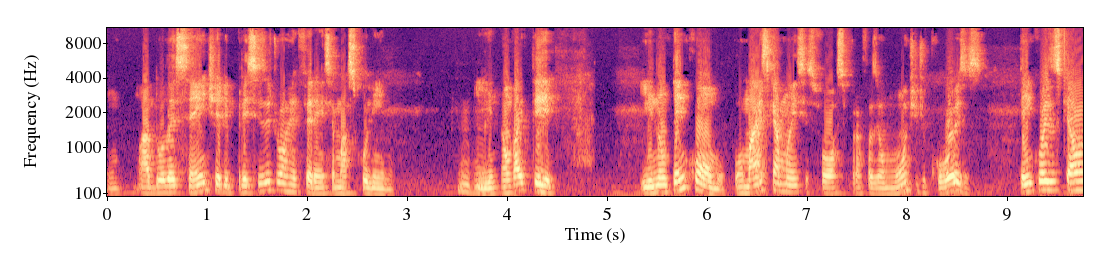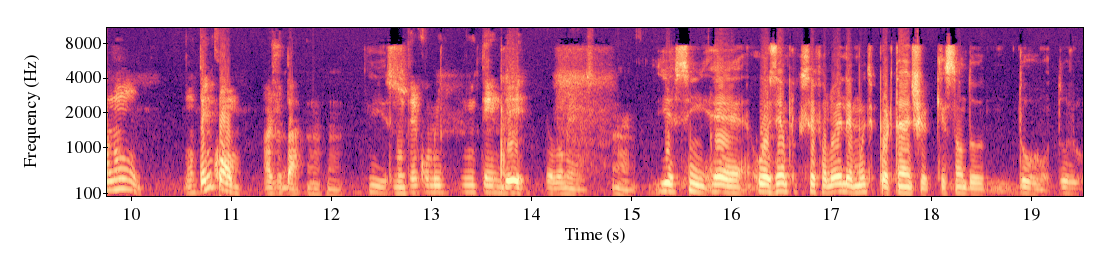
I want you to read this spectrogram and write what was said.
um adolescente, ele precisa de uma referência masculina Uhum. e não vai ter. E não tem como. Por mais que a mãe se esforce para fazer um monte de coisas, tem coisas que ela não, não tem como ajudar. Uhum. Isso. Não tem como entender, pelo menos. E assim, é, o exemplo que você falou ele é muito importante, a questão do, do, do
